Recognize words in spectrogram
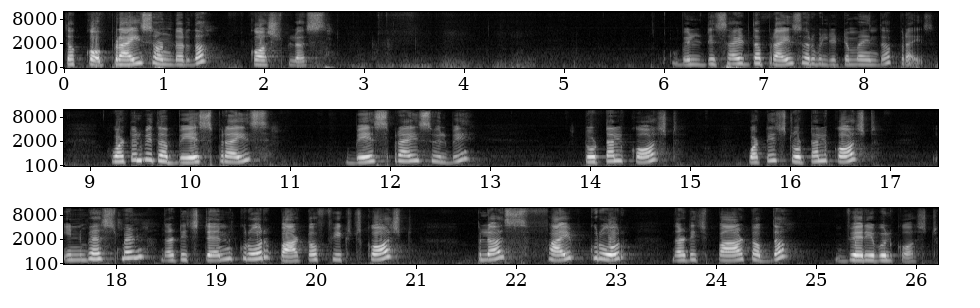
the price under the cost plus. We will decide the price or we will determine the price. What will be the base price? Base price will be total cost. What is total cost? Investment that is 10 crore part of fixed cost plus 5 crore that is part of the variable cost.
